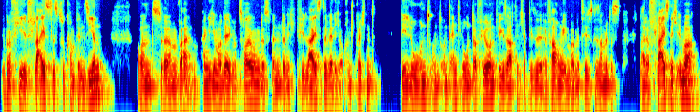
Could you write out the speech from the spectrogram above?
über viel Fleiß das zu kompensieren. Und ähm, war eigentlich immer der Überzeugung, dass wenn, wenn ich viel leiste, werde ich auch entsprechend belohnt und, und entlohnt dafür. Und wie gesagt, ich habe diese Erfahrung eben bei Mercedes gesammelt, dass leider Fleiß nicht immer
